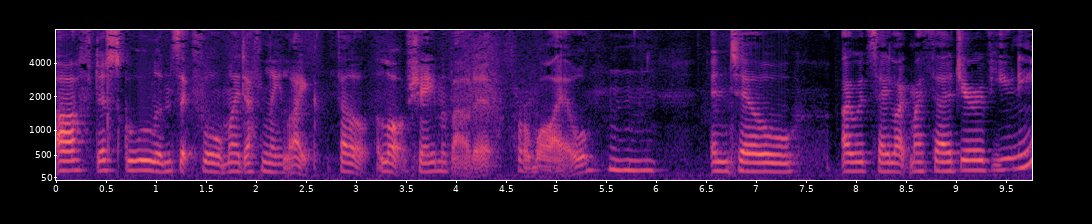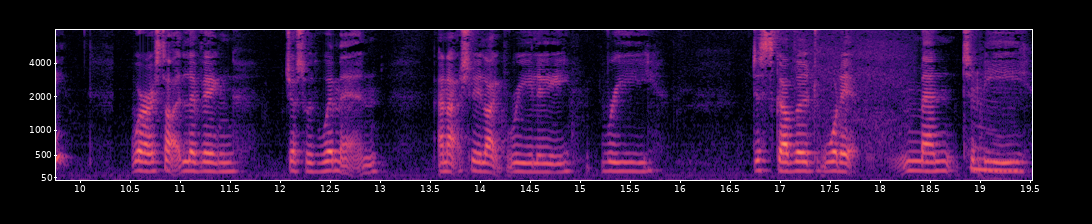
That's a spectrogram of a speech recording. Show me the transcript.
after school and sixth form, I definitely like felt a lot of shame about it for a while until I would say like my third year of uni, where I started living just with women, and actually like really rediscovered what it meant to be.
